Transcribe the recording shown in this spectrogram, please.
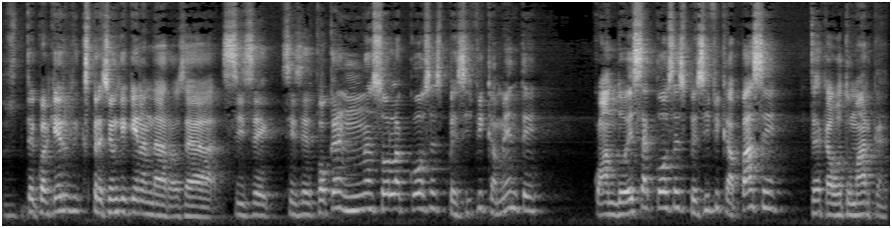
pues, de cualquier expresión que quieran dar. O sea, si se, si se enfocan en una sola cosa específicamente, cuando esa cosa específica pase, te acabó tu marca.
